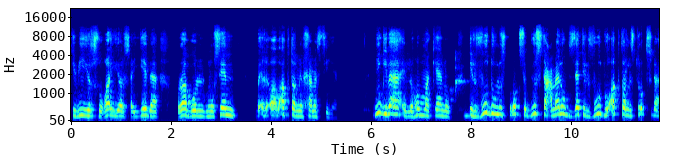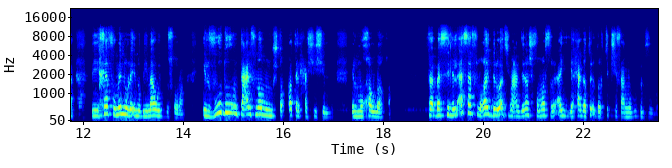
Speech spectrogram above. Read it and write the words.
كبير صغير سيدة رجل مسن أكتر من خمس أيام. نيجي بقى اللي هم كانوا الفودو والستروكس بيستعملوا بالذات الفودو أكتر الستروكس بقى بيخافوا منه لأنه بيموت بسرعة. الفودو انت عارف هو من مشتقات الحشيش المخلقة. فبس للأسف لغاية دلوقتي ما عندناش في مصر أي حاجة تقدر تكشف عن وجود الفودو.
